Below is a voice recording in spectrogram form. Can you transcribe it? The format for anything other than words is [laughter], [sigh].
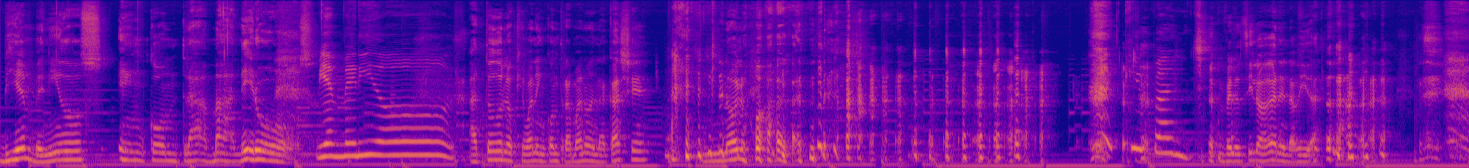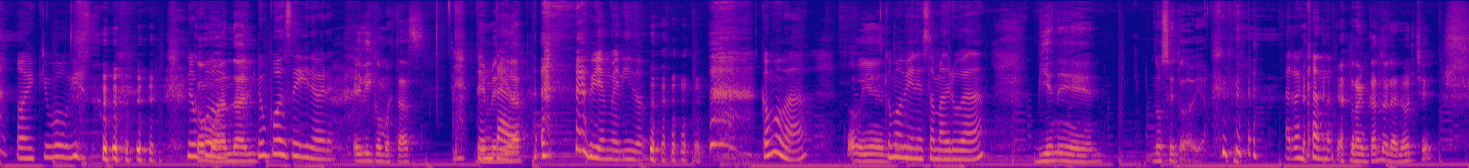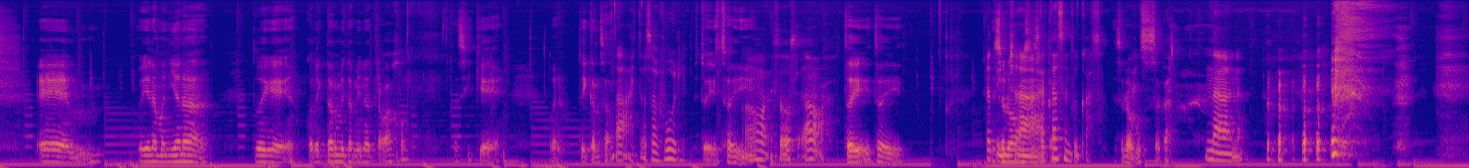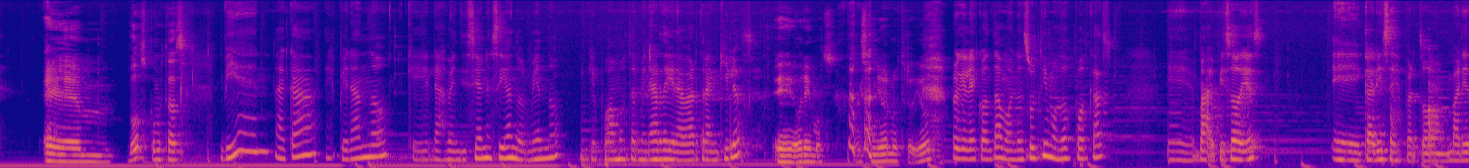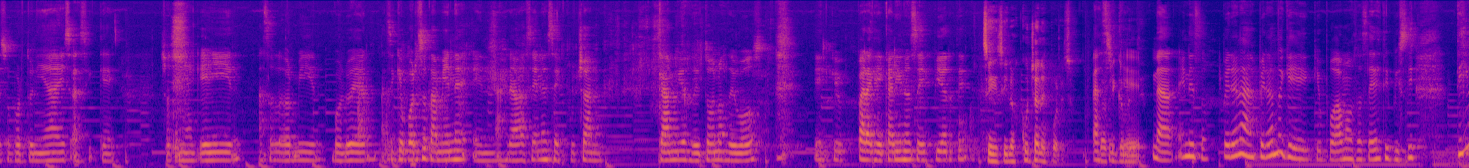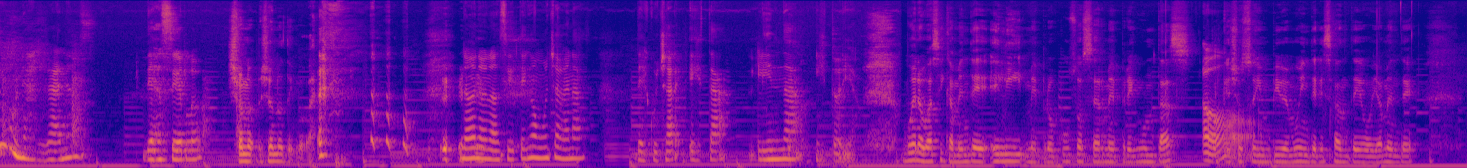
Bienvenidos en contramaneros. Bienvenidos. A todos los que van en contramano en la calle, [laughs] no lo hagan. Qué pancha. Pero sí lo hagan en la vida. Ay, qué bobis. [laughs] No ¿Cómo puedo, andan? No puedo seguir ahora. Eli, ¿cómo estás? Tentada. [laughs] Bienvenido. ¿Cómo va? Todo bien. ¿Cómo viene esa madrugada? Viene, no sé todavía. [laughs] Arrancando. [laughs] Arrancando la noche. Eh, hoy en la mañana tuve que conectarme también al trabajo. Así que, bueno, estoy cansado. Ah, estás a full. Estoy, estoy, Ah, sos. Ah. estoy, estoy. Ya te Eso lo vamos a hinchás, sacar. estás en tu casa. Eso lo vamos a sacar. No, no. [laughs] Em, ¿Vos cómo estás? Bien, acá esperando que las bendiciones sigan durmiendo y que podamos terminar de grabar tranquilos. Eh, oremos al Señor nuestro Dios. [laughs] Porque les contamos, los últimos dos podcasts, eh, va, episodios, eh, Cari se despertó en varias oportunidades, así que yo tenía que ir, hacerlo dormir, volver. Así que por eso también en- en las grabaciones se escuchan cambios de tonos de voz, [laughs] es que para que Cari no se despierte. Sí, si lo escuchan es por eso, Así básicamente. que nada, en eso. Pero nada, esperando que, que podamos hacer este episodio. Tengo unas ganas de hacerlo. Yo no, yo no tengo ganas. [laughs] No, no, no, sí, tengo muchas ganas de escuchar esta linda historia. Bueno, básicamente Eli me propuso hacerme preguntas, Oh. porque yo soy un pibe muy interesante, obviamente.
